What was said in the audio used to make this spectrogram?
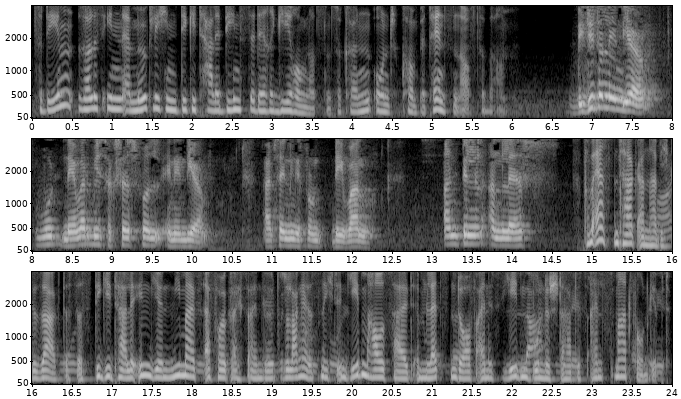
Zudem soll es ihnen ermöglichen, digitale Dienste der Regierung nutzen zu können und Kompetenzen aufzubauen. Digital India would never be successful in India. I'm saying it from day one until unless vom ersten Tag an habe ich gesagt, dass das digitale Indien niemals erfolgreich sein wird, solange es nicht in jedem Haushalt im letzten Dorf eines jeden Bundesstaates ein Smartphone gibt.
